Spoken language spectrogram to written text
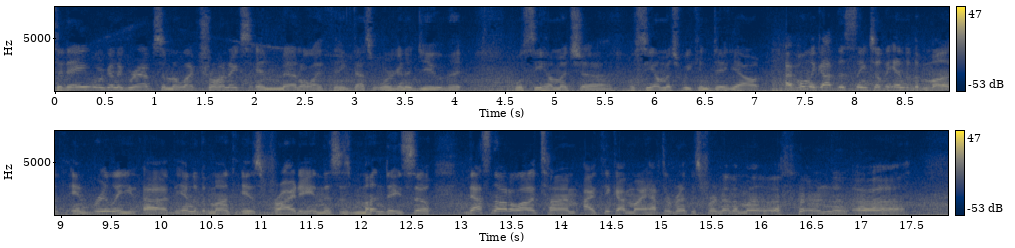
Today we're gonna grab some electronics and metal, I think. That's what we're gonna do, but we'll see how much uh, we'll see how much we can dig out. I've only got this thing till the end of the month and really uh, the end of the month is Friday and this is Monday, so that's not a lot of time. I think I might have to rent this for another month. uh,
